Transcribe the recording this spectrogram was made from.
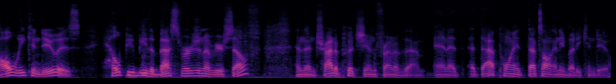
all we can do is help you be the best version of yourself, and then try to put you in front of them. And at at that point, that's all anybody can do.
